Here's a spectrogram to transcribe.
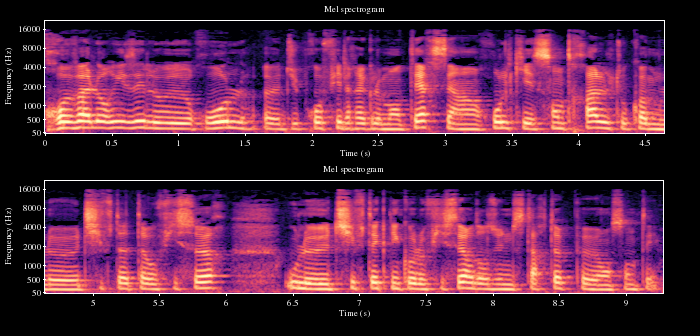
Revaloriser le rôle euh, du profil réglementaire, c'est un rôle qui est central, tout comme le Chief Data Officer ou le Chief Technical Officer dans une startup euh, en santé.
